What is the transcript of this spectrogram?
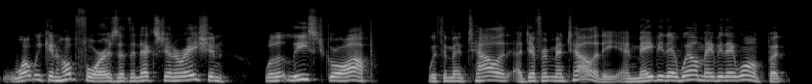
what we can hope for is that the next generation will at least grow up with a mentality, a different mentality, and maybe they will, maybe they won't. But,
